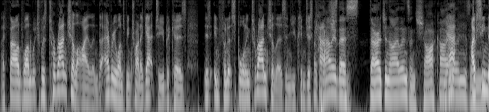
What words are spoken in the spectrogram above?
I found one which was Tarantula Island that everyone's been trying to get to because there's infinite spawning tarantulas and you can just Apparently catch them. Apparently there's Sturgeon Islands and Shark Islands. Yeah, I've seen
